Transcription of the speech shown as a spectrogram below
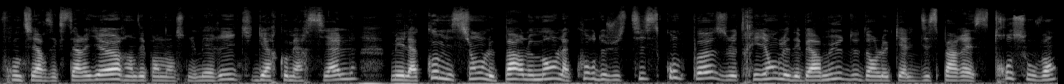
Frontières extérieures, indépendance numérique, guerre commerciale, mais la Commission, le Parlement, la Cour de justice composent le triangle des Bermudes dans lequel disparaissent trop souvent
